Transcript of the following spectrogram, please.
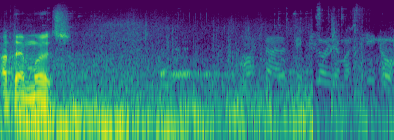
Not that much. Hostiles deploy the mosquito.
